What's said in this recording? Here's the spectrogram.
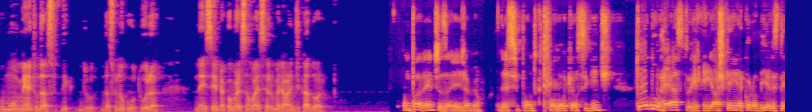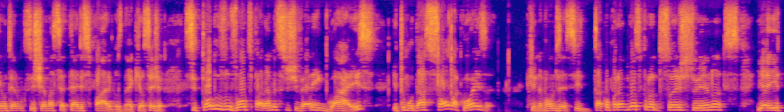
o momento da, de, do, da suinocultura, nem sempre a conversão vai ser o melhor indicador. Um parênteses aí, Jamil, nesse ponto que tu falou, que é o seguinte, todo o resto, em, em, acho que em economia eles têm um termo que se chama ceteris paribus, né? Que, ou seja, se todos os outros parâmetros estiverem iguais e tu mudar só uma coisa, que vamos dizer, se tá comparando duas produções de suínos e aí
